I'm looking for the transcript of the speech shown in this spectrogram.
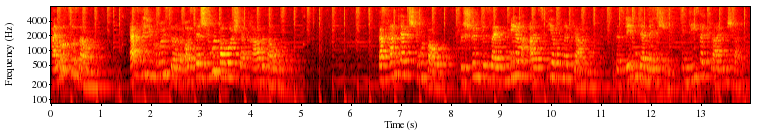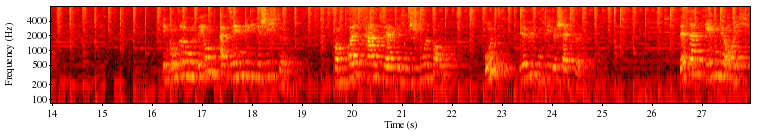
Hallo zusammen! Herzliche Grüße aus der Stuhlbauerstadt Rabenau. Das Handwerk Stuhlbau bestimmte seit mehr als 400 Jahren das Leben der Menschen in dieser kleinen Stadt. In unserem Museum erzählen wir die Geschichte vom holzhandwerklichen Stuhlbau und wir hüten viele Schätze. Deshalb geben wir euch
